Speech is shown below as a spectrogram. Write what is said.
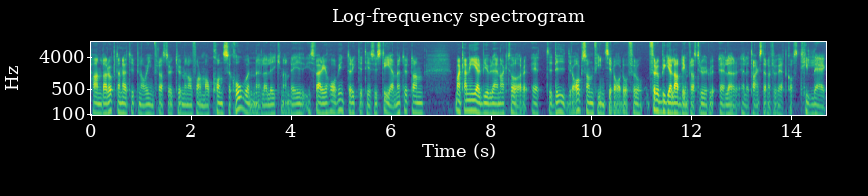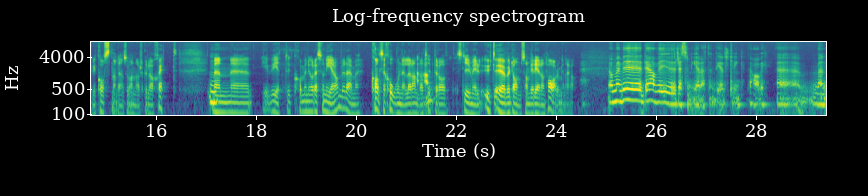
handlar upp den här typen av infrastruktur med någon form av koncession eller liknande. I, i Sverige har vi inte riktigt det systemet utan man kan erbjuda en aktör ett bidrag som finns idag då för att, för att bygga laddinfrastruktur eller, eller tankställen för vätgas till lägre kostnad än som annars skulle ha skett. Mm. Men eh, vet, kommer ni att resonera om det där med koncession eller andra ja. typer av styrmedel utöver de som vi redan har menar jag? Ja, men vi, det har vi ju resonerat en del kring. Det har vi. Eh, men,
